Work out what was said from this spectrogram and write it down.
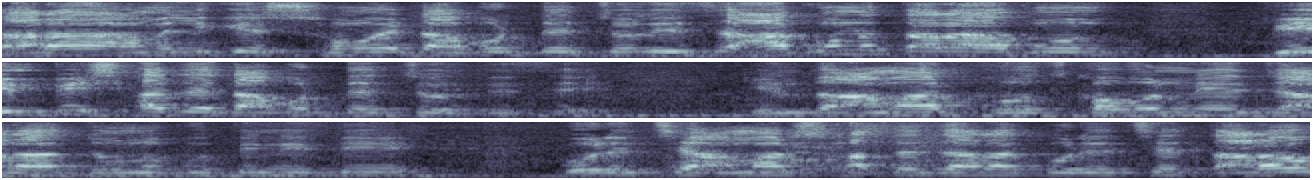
তারা আওয়ামী লীগের সময় দাপটতে চলেছে এখনও তারা এখন বিএনপির সাথে দাপটতে চলতেছে। কিন্তু আমার খোঁজ খবর নিয়ে যারা জনপ্রতিনিধি করেছে, আমার সাথে যারা করেছে, তারাও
